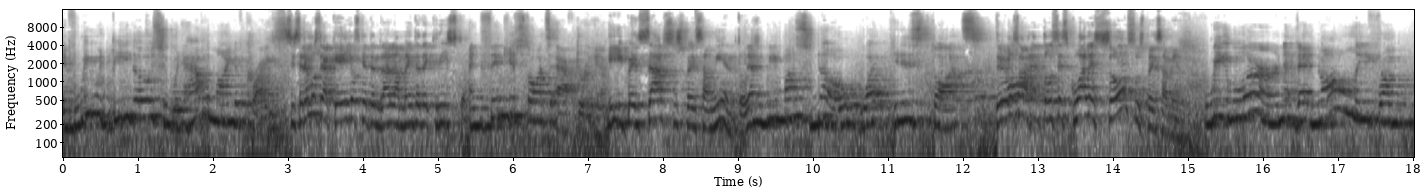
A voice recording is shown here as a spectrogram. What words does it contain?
If we would be those who would have the mind of Christ Si seremos de aquellos que tendrán la mente de Cristo and think his thoughts after him, y, y pensar sus pensamientos, then we must know what his thoughts debemos saber are. entonces cuáles son sus pensamientos. We learn that not only from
